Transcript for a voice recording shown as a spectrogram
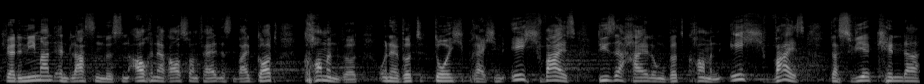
ich werde niemand entlassen müssen, auch in herausfordernden Verhältnissen, weil Gott kommen wird und er wird durchbrechen. Ich weiß, diese Heilung wird kommen. Ich weiß, dass wir Kinder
